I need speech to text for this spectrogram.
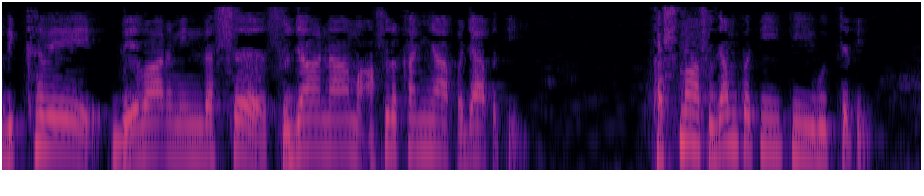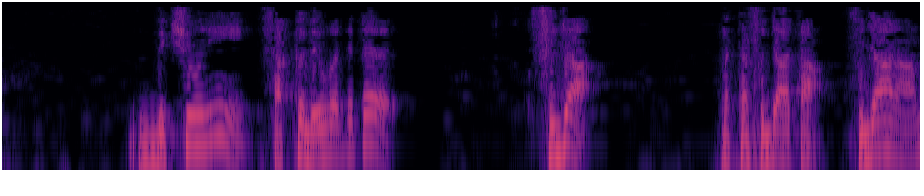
භික්ඛවේ දේවානමින්දස්ස සුජානාම අසුර කඤ්ඤා ප්‍රජාපති තස්මා සුජම්පතිති උච්චති. භික්ෂුණී ශක්‍ර දෙව් රජට සුජා නැත්නම් සුජාතා සුජා නාම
